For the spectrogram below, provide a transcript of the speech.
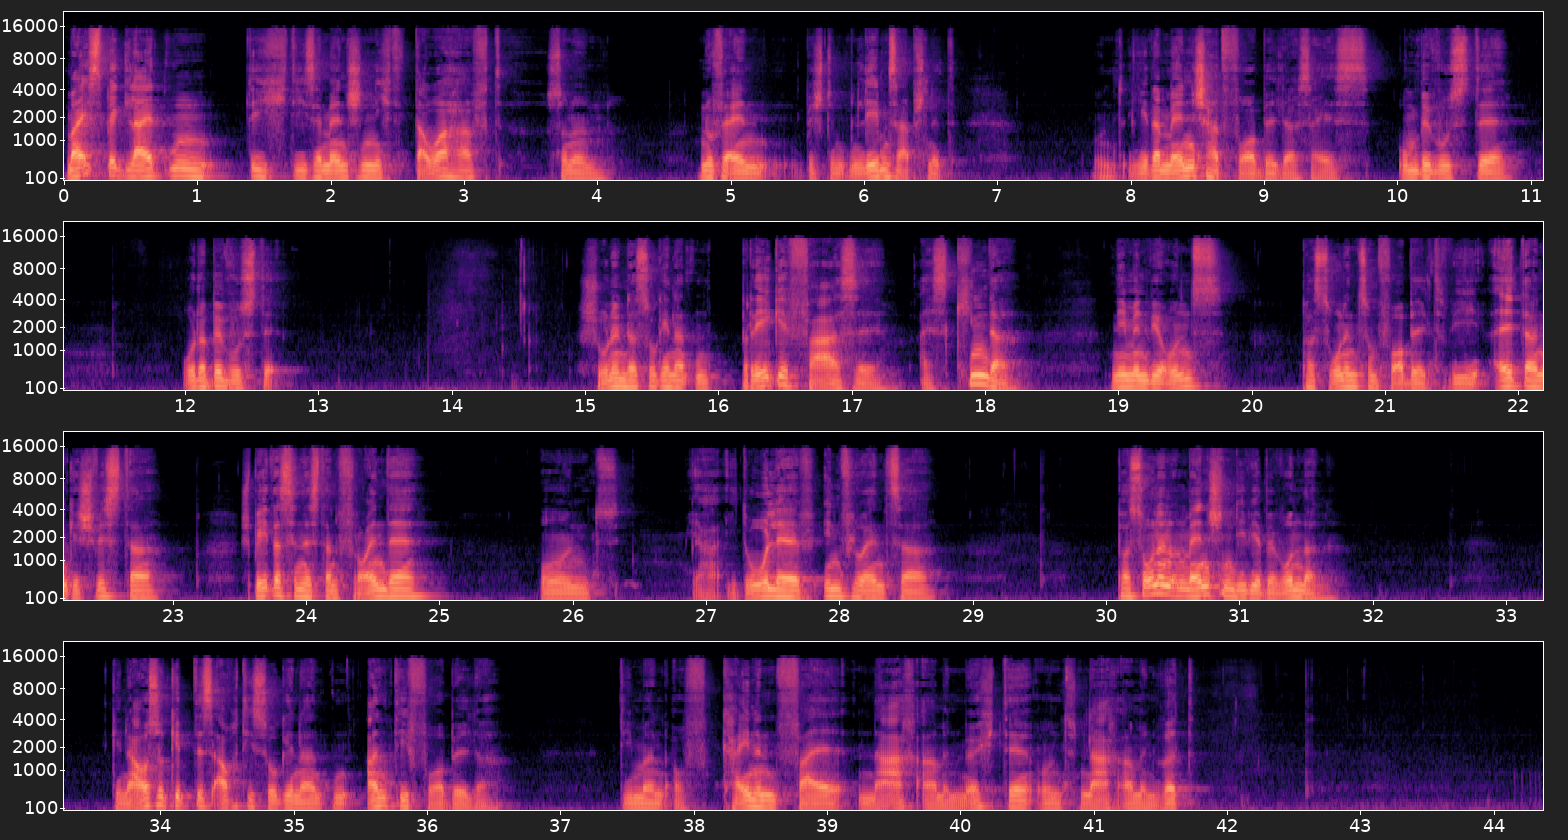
Meist begleiten dich diese Menschen nicht dauerhaft, sondern nur für einen bestimmten Lebensabschnitt. Und jeder Mensch hat Vorbilder, sei es unbewusste oder bewusste. Schon in der sogenannten Prägephase als Kinder nehmen wir uns Personen zum Vorbild, wie Eltern, Geschwister. Später sind es dann Freunde und ja, Idole, Influencer, Personen und Menschen, die wir bewundern. Genauso gibt es auch die sogenannten Anti-Vorbilder, die man auf keinen Fall nachahmen möchte und nachahmen wird.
